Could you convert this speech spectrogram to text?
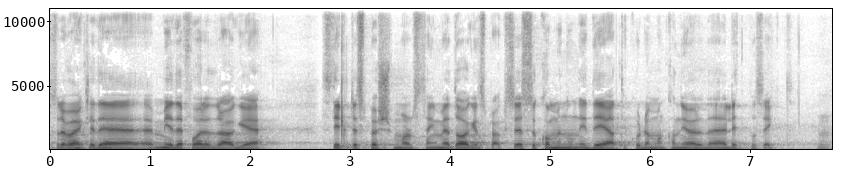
Så det var egentlig det, mye det foredraget stilte spørsmålstegn ved dagens praksis, og kom med noen ideer til hvordan man kan gjøre det litt på sikt. Mm.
